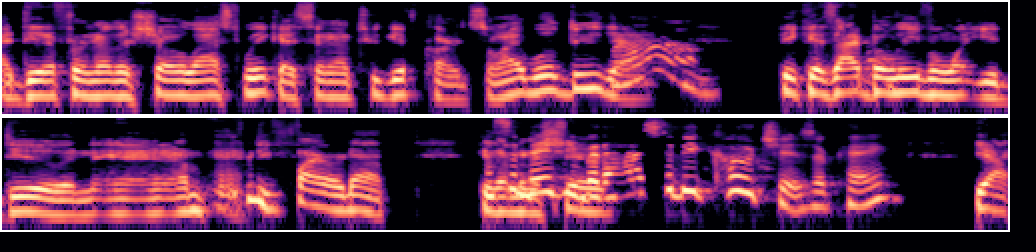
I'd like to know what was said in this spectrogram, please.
I did it for another show last week. I sent out two gift cards. So I will do that wow. because I believe in what you do. And, and I'm pretty fired up. That's amazing, but it has to be coaches, okay? Yeah,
